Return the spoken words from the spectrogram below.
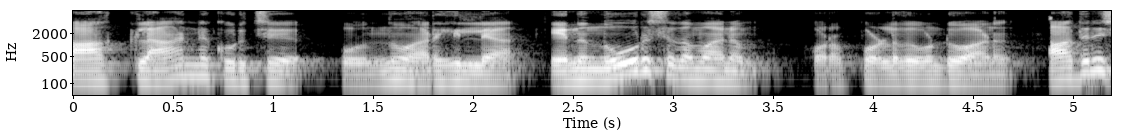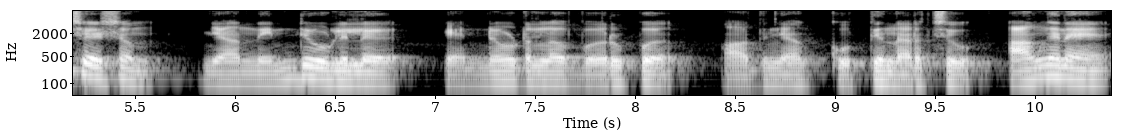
ആ ക്ലാനിനെ കുറിച്ച് ഒന്നും അറിയില്ല എന്ന് നൂറ് ശതമാനം ഉറപ്പുള്ളത് കൊണ്ടുമാണ് അതിനുശേഷം ഞാൻ നിന്റെ ഉള്ളിൽ എന്നോടുള്ള വെറുപ്പ് അത് ഞാൻ കുത്തി നിറച്ചു. അങ്ങനെ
